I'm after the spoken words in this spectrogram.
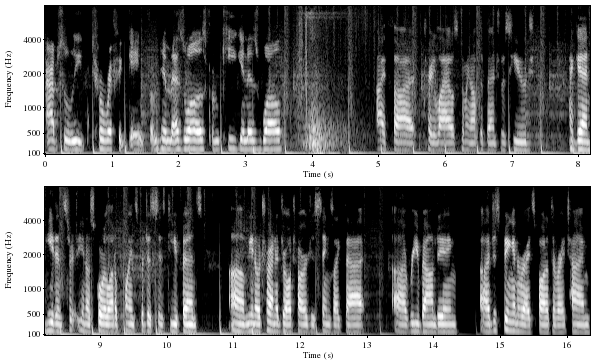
absolutely terrific game from him as well as from Keegan as well. I thought Trey Lyles coming off the bench was huge. Again, he didn't you know score a lot of points, but just his defense, um, you know, trying to draw charges, things like that, uh, rebounding, uh, just being in the right spot at the right time.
